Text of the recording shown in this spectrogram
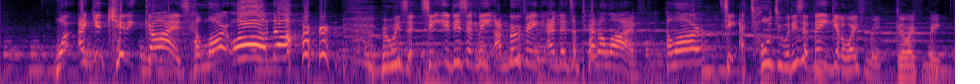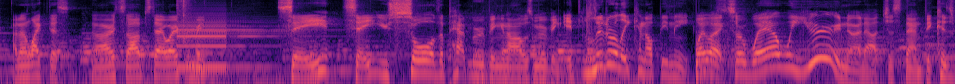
What? Are you kidding? Guys, hello? Oh, no! Who is it? See, it isn't me. I'm moving and there's a pet alive. Hello? See, I told you it isn't me. Get away from me. Get away from me. I don't like this. No, sub, stay away from me. See? See? You saw the pet moving and I was moving. It literally cannot be me. Wait, wait. So where were you, no doubt, just then? Because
